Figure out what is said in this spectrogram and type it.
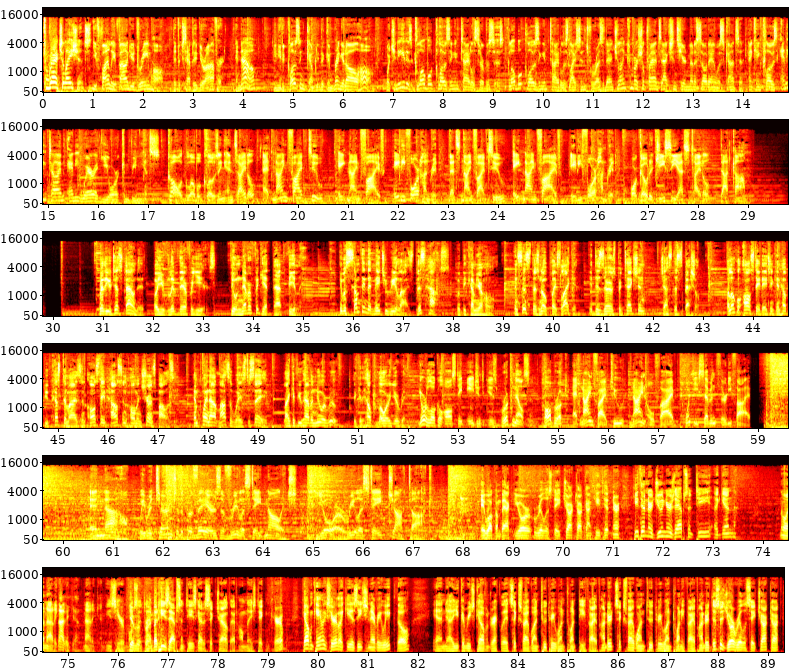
Congratulations! You finally found your dream home. They've accepted your offer. And now, you need a closing company that can bring it all home. What you need is Global Closing and Title Services. Global Closing and Title is licensed for residential and commercial transactions here in Minnesota and Wisconsin and can close anytime, anywhere at your convenience. Call Global Closing and Title at 952 895 8400. That's 952 895 8400. Or go to gcstitle.com. Whether you just found it or you've lived there for years, you'll never forget that feeling. It was something that made you realize this house would become your home. And since there's no place like it, it deserves protection just as special. A local Allstate agent can help you customize an Allstate house and home insurance policy and point out lots of ways to save. Like if you have a newer roof, it could help lower your rate. Your local Allstate agent is Brooke Nelson. Call Brooke at 952 905 2735. And now we return to the purveyors of real estate knowledge. Your Real Estate Chalk Talk. Hey, welcome back to your Real Estate Chalk Talk. I'm Keith Hittner. Keith Hittner Jr. is absentee again. No, not again. Not again. Not again. He's here most Give of the time. But he's absentee. He's got a sick child at home that he's taking care of. Calvin Kamick's here like he is each and every week, though. And uh, you can reach Calvin directly at 651 231 2500. 651 231 2500. This is your Real Estate Chalk Talk.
